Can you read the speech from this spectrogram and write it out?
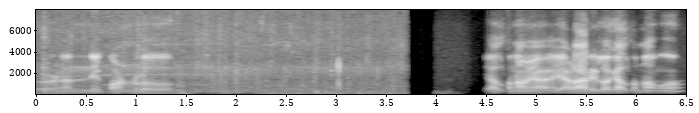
చూడండి అన్ని కొండలు. వెళ్తున్నాము ఎ- వెళ్తున్నాము.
